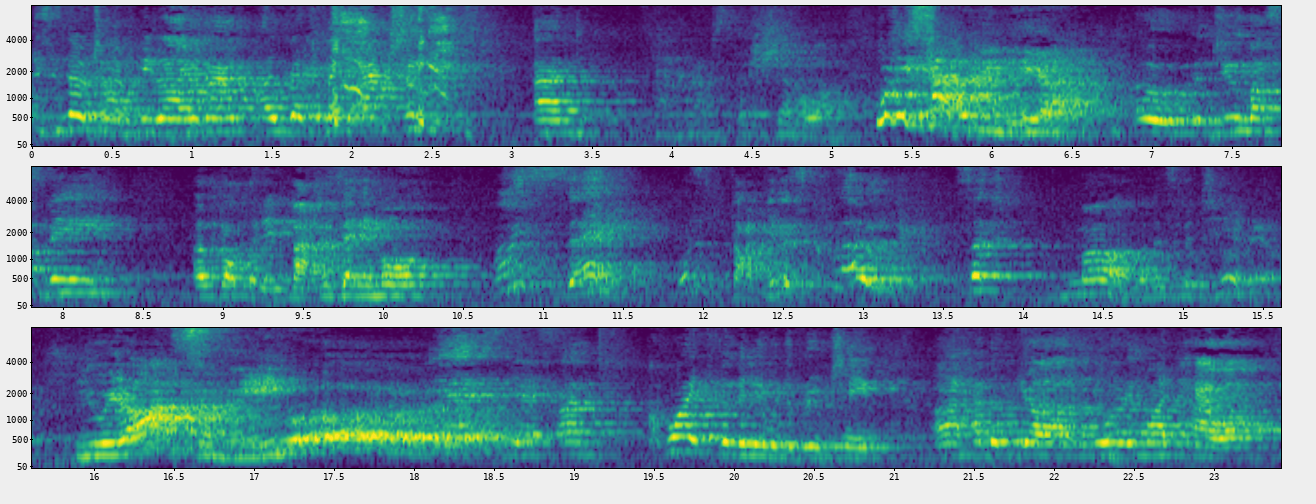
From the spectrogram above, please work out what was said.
this is no time to be lying around. I recommend action and perhaps a shower. What is happening here? Oh, and you must be... Oh, not that it matters anymore. I say, what a fabulous cloak. Such marvellous material. You will answer me. Yes, yes, I'm quite familiar with the routine. I have a gun, you are in my power.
